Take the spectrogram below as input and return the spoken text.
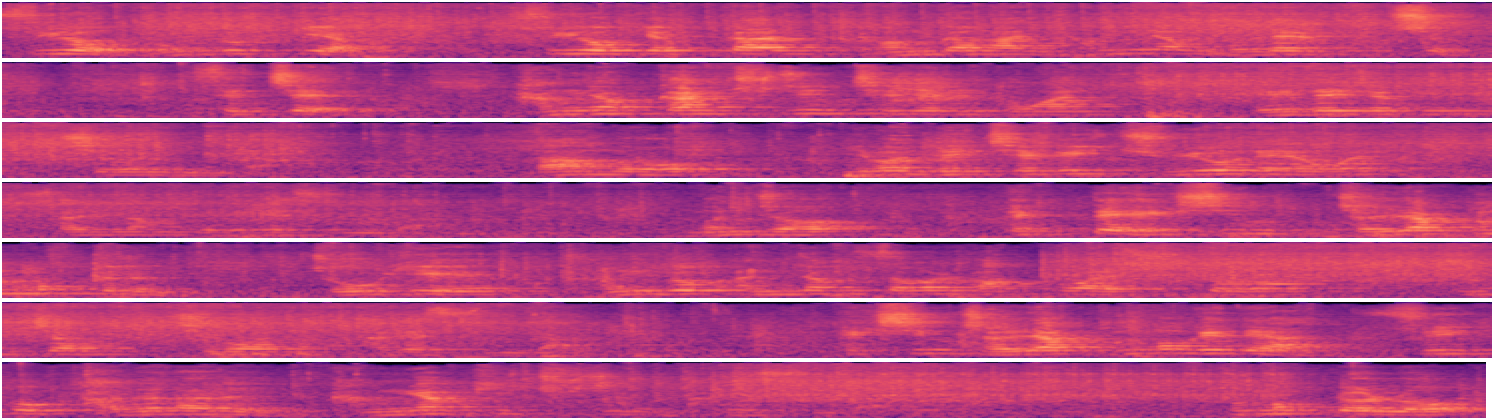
수요 공급 기업, 수요 기업 간 건강한 협력 모델 구축. 셋째, 강력한 추진 체제를 통한 대대적인 지원입니다. 다음으로 이번 대책의 주요 내용을 설명드리겠습니다. 먼저 100대 핵심 전략 품목들은 조기에 공급 안정성을 확보할 수 있도록 중점 지원하겠습니다. 핵심 전략 품목에 대한 수입국 다변화를 강력히 추진하겠습니다. 품목별로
